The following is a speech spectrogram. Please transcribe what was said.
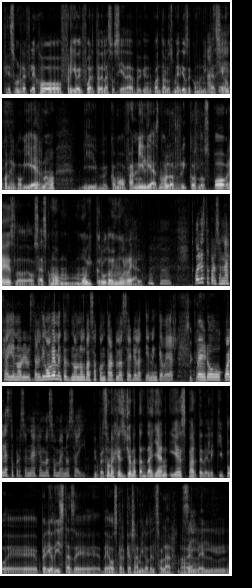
que es un reflejo frío y fuerte de la sociedad en cuanto a los medios de comunicación, con el gobierno y como familias, ¿no? Los ricos, los pobres, lo, o sea, es como muy crudo y muy real. Uh -huh. ¿Cuál es tu personaje ahí en Oriol Star? Digo, obviamente no nos vas a contar la serie, la tienen que ver, sí, claro. pero ¿cuál es tu personaje más o menos ahí? Mi personaje es Jonathan Dayan y es parte del equipo de periodistas de, de Oscar, que es Ramiro del Solar, ¿no? Sí. El, el,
